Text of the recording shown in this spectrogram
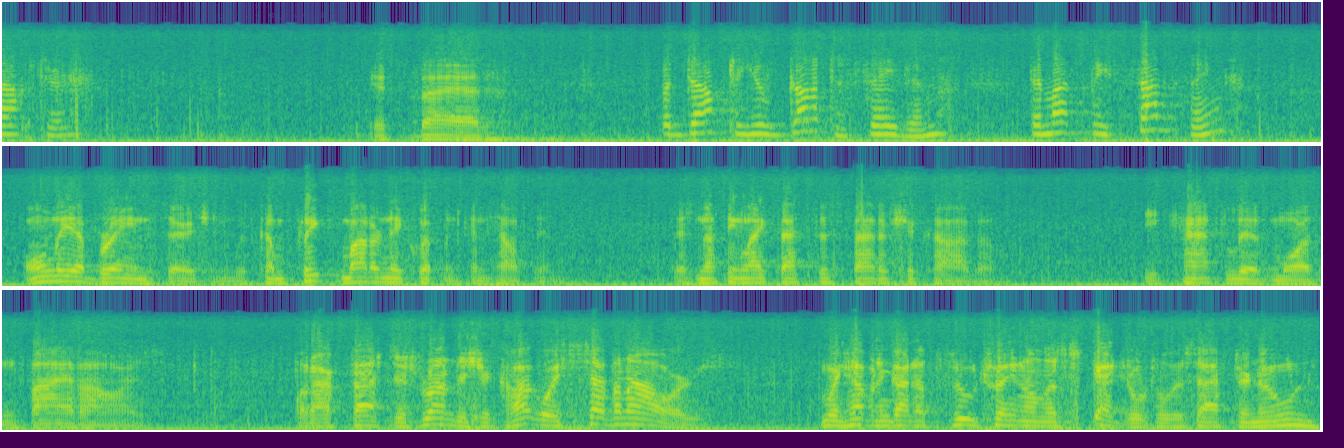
Doctor, It's bad. but doctor, you've got to save him. There must be something. Only a brain surgeon with complete modern equipment can help him. There's nothing like that this side of Chicago. He can't live more than five hours. But our fastest run to Chicago is seven hours. We haven't got a through train on the schedule till this afternoon.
